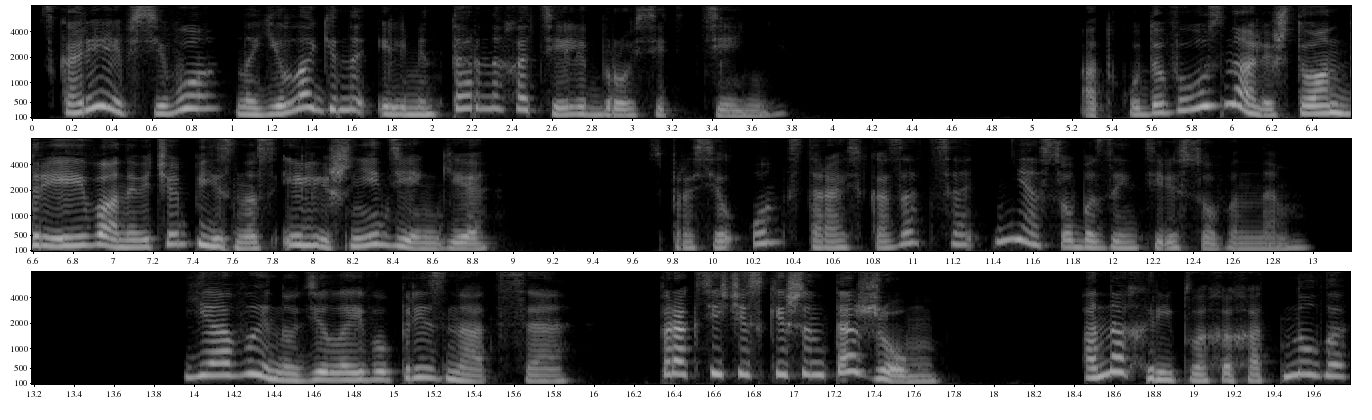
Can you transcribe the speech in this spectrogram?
Скорее всего, на Елагина элементарно хотели бросить тень. «Откуда вы узнали, что Андрея Ивановича бизнес и лишние деньги?» — спросил он, стараясь казаться не особо заинтересованным. «Я вынудила его признаться. Практически шантажом». Она хрипло хохотнула,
